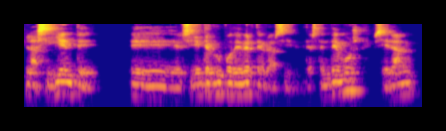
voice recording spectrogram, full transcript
La siguiente, eh, el siguiente grupo de vértebras, si descendemos, serán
